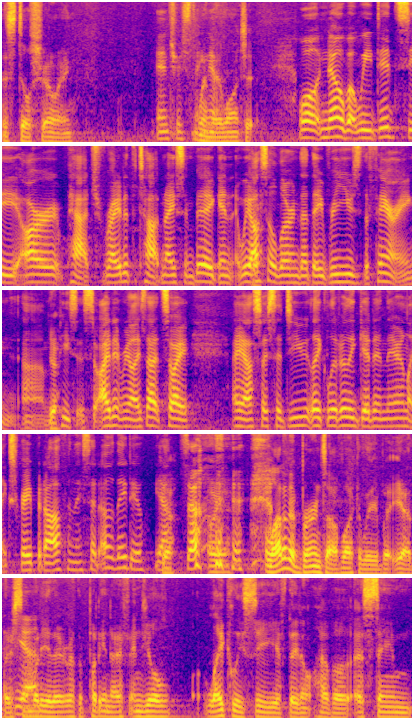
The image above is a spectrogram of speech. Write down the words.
is still showing interesting. when Yeah. they launch it. Well, no, but we did see our patch right at the top, nice and big, and we Yeah. also learned that they reuse the fairing um, Yeah. pieces. So I didn't realize that. So I, I asked, I said, "Do you like literally get in there and like scrape it off?" And they said, "Oh, they do. Yeah." So Oh, yeah. A lot of it burns off, luckily, but yeah, there's Yeah. somebody there with a putty knife, and you'll likely see if they don't have a, a same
